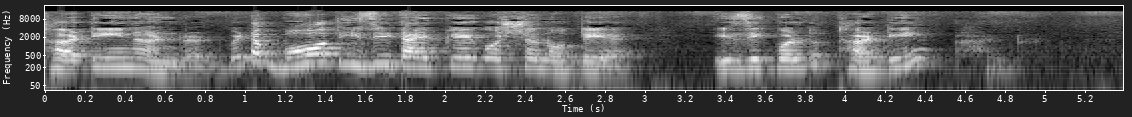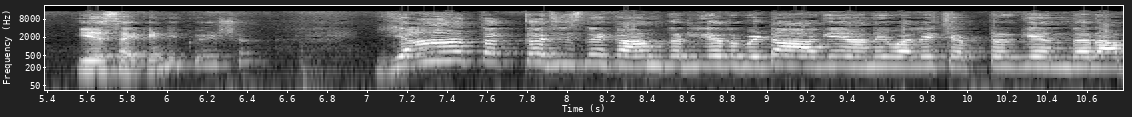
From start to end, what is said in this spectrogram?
Thirteen hundred. बेटा, बहुत इजी टाइप के क्वेश्चन होते हैं। Is equal to thirteen hundred. ये सेकेंड इक्वेशन यहाँ तक का जिसने काम कर लिया तो बेटा, आगे आने वाले चैप्टर के अंदर आप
